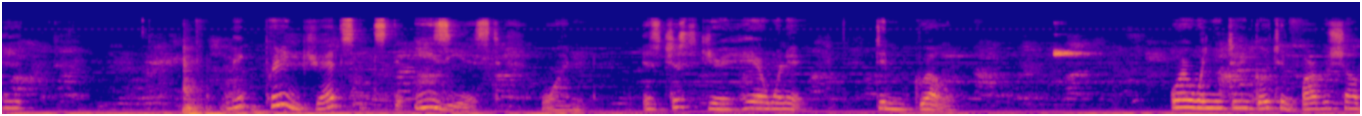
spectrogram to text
Make putting dreads it's the easiest one. It's just your hair when it didn't grow. Or when you didn't go to the barber shop,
